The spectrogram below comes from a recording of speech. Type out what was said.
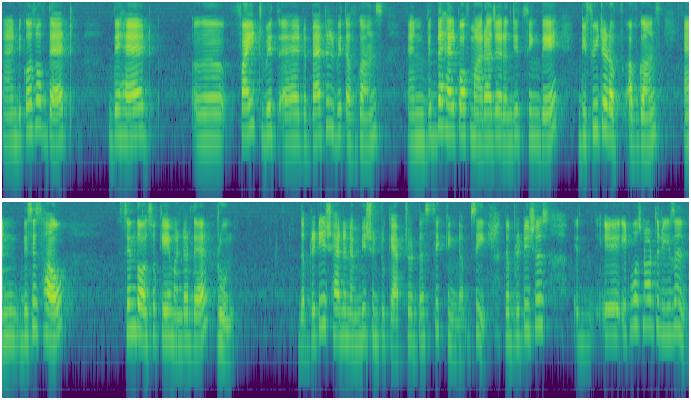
and because of that, they had a fight with had a battle with Afghans. And with the help of Maharaja Ranjit Singh, they defeated Af- Afghans, and this is how Sindh also came under their rule. The British had an ambition to capture the Sikh kingdom. See, the Britishers, it, was not the reason.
